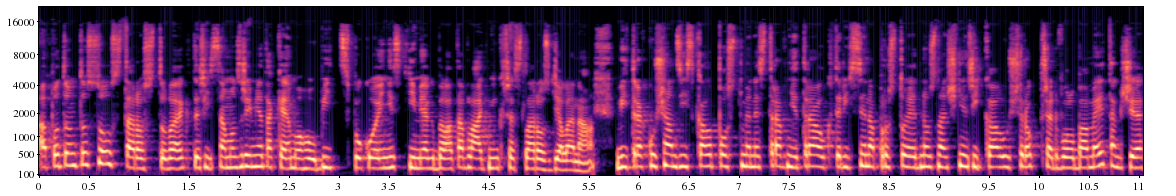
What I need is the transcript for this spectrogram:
A potom to jsou starostové, kteří samozřejmě také mohou být spokojeni s tím, jak byla ta vládní křesla rozdělena. Vít Rakušan získal post ministra vnitra, o který si naprosto jednoznačně říkal už rok před volbami, takže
